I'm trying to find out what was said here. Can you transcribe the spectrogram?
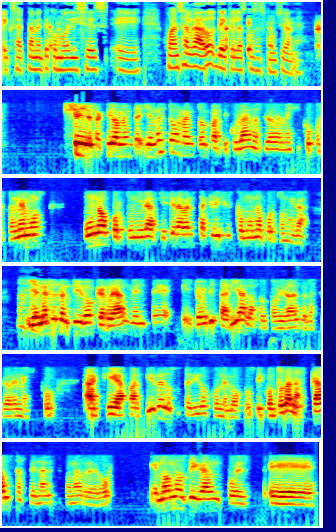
exactamente como dices eh, Juan Salgado, de que las cosas funcionen. Sí, efectivamente. Y en este momento en particular en la Ciudad de México, pues tenemos una oportunidad. Quisiera ver esta crisis como una oportunidad. Ajá. Y en ese sentido que realmente eh, yo invitaría a las autoridades de la Ciudad de México a que a partir de lo sucedido con el Ojos y con todas las causas penales que están alrededor, que no nos digan, pues, eh,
